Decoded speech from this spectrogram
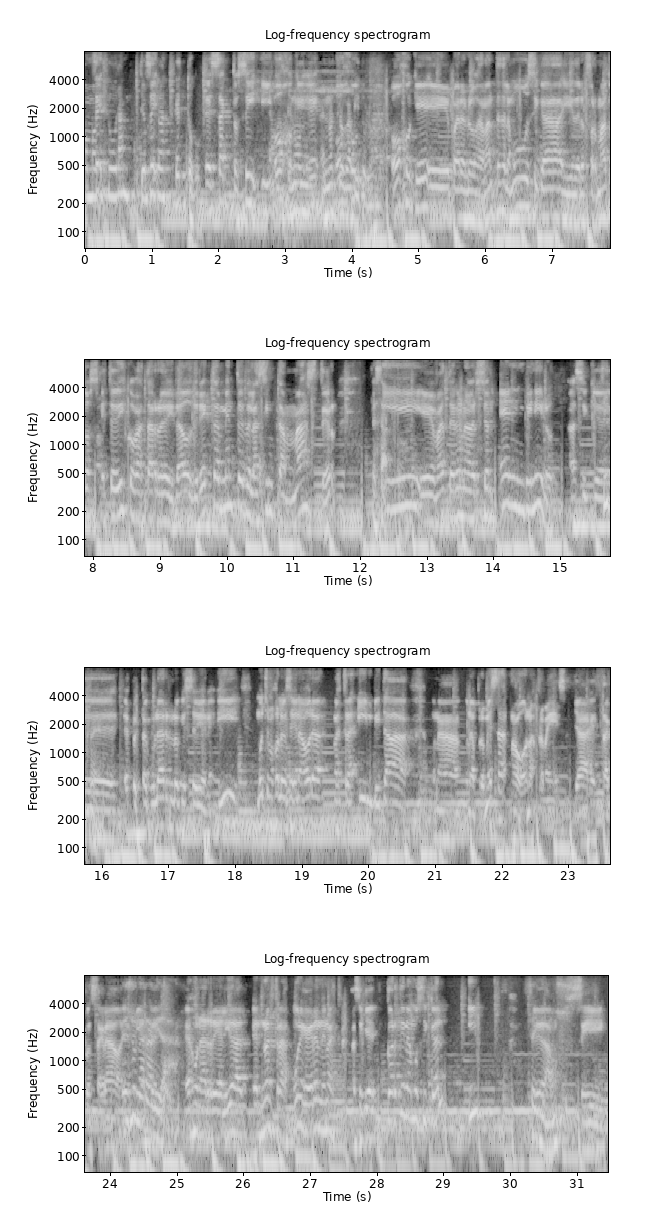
con Exacto, sí. Y ojo que. En nuestro capítulo. Ojo que eh, para los amantes de la música y de los formatos, este disco va a estar reeditado directamente de la cinta Master Y eh, va a tener una versión en vinilo. Así que pues. espectacular lo que se viene. Y mucho mejor lo que se viene ahora, nuestra invitada, una, una promesa. No, no es promesa, ya está consagrado. Es una realidad. Es una realidad, es nuestra, única grande nuestra. Así que cortina musical y seguimos. Sí.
